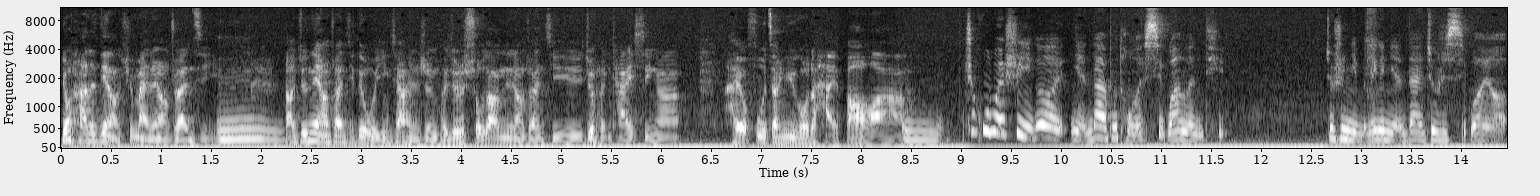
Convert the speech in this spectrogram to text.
用他的电脑去买那张专辑。嗯，然后就那张专辑对我印象很深刻，就是收到那张专辑就很开心啊，还有附赠预购的海报啊。嗯，这会不会是一个年代不同的习惯问题？就是你们那个年代就是习惯要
